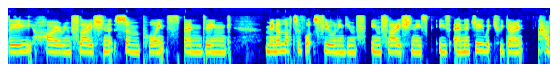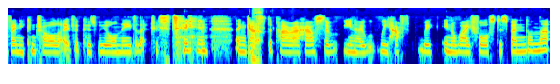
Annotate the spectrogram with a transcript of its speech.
the higher inflation, at some point spending I mean, a lot of what's fueling inf- inflation is is energy, which we don't have any control over because we all need electricity and, and gas yeah. to power our house. So you know, we have we're in a way forced to spend on that.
